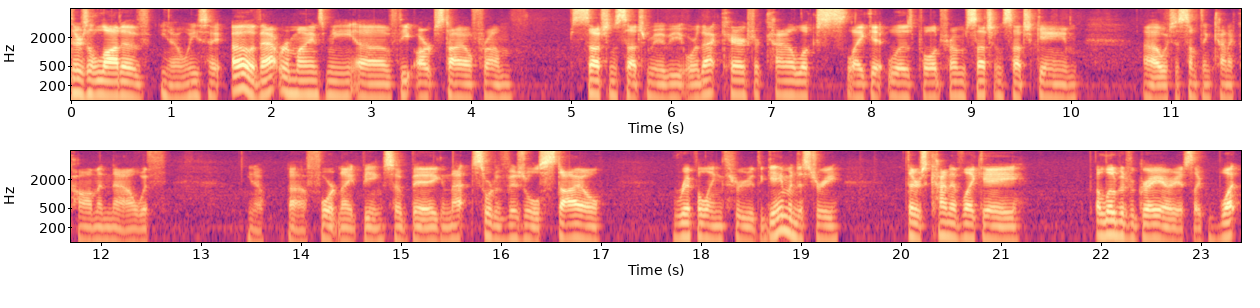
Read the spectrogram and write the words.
there's a lot of you know when you say oh that reminds me of the art style from such and such movie, or that character kind of looks like it was pulled from such and such game, uh, which is something kind of common now with, you know, uh, Fortnite being so big and that sort of visual style rippling through the game industry. There's kind of like a a little bit of a gray area. It's like what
